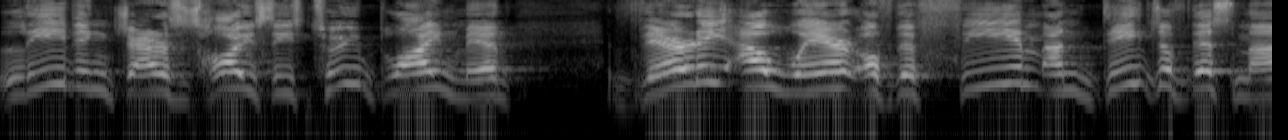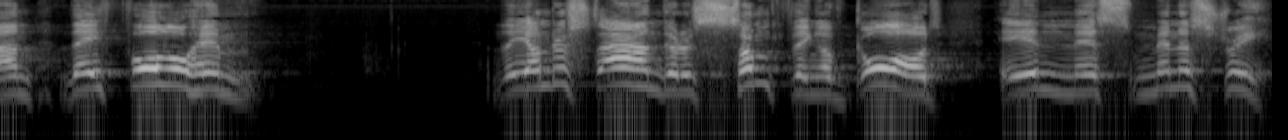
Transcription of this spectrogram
leaving Jairus' house, these two blind men, very aware of the fame and deeds of this man, they follow him. They understand there is something of God in this ministry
